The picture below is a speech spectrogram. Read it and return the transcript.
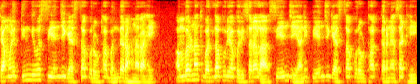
त्यामुळे तीन दिवस सी एन जी गॅसचा पुरवठा बंद राहणार आहे. अंबरनाथ बदलापूर या परिसराला सी एन जी आणि पी एन जी गॅसचा पुरवठा करण्यासाठी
